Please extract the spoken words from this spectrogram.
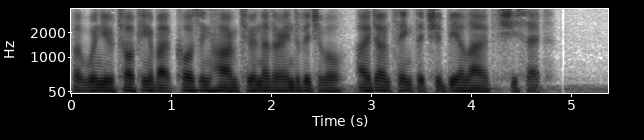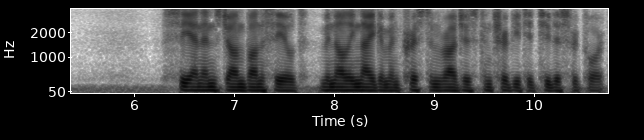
but when you're talking about causing harm to another individual, I don't think that should be allowed, she said. CNN's John Bonifield, Manali Nigam, and Kristen Rogers contributed to this report.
